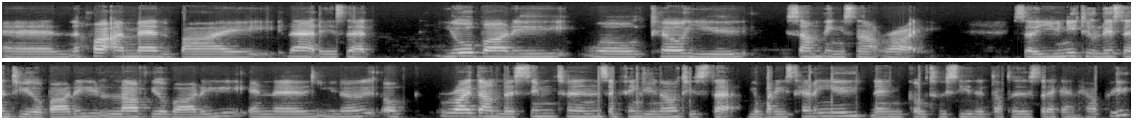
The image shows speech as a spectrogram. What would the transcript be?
and what I meant by that is that your body will tell you something is not right. So you need to listen to your body, love your body, and then you know write down the symptoms and things you notice that your body is telling you. Then go to see the doctors that can help you.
